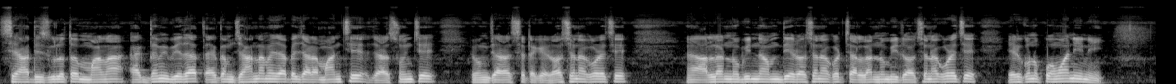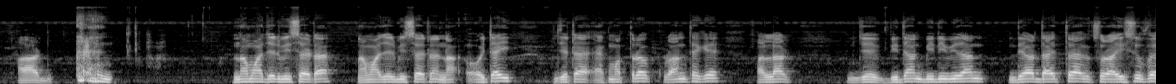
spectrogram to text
সে হাদিসগুলো তো মানা একদমই বেদাত, একদম জাহান্নামে যাবে যারা মানছে, যারা শুনছে এবং যারা সেটাকে রচনা করেছে। হ্যাঁ, আল্লাহর নবীর নাম দিয়ে রচনা করছে আল্লাহর নবীর রচনা করেছে এর কোনো প্রমাণই নেই। আর নামাজের বিষয়টা নামাজের বিষয়টা না ওইটাই যেটা একমাত্র কোরআন থেকে আল্লাহর যে বিধান বিধিবিধান দেওয়ার দায়িত্ব সুরা ইউসুফে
